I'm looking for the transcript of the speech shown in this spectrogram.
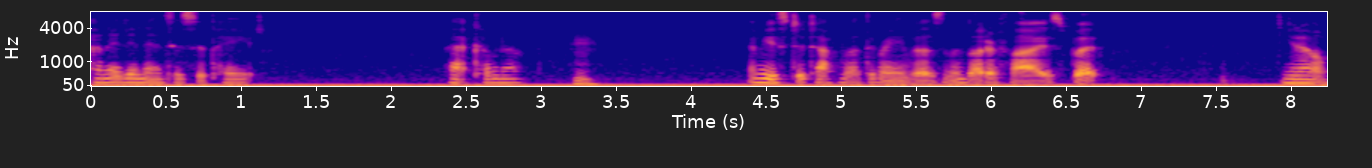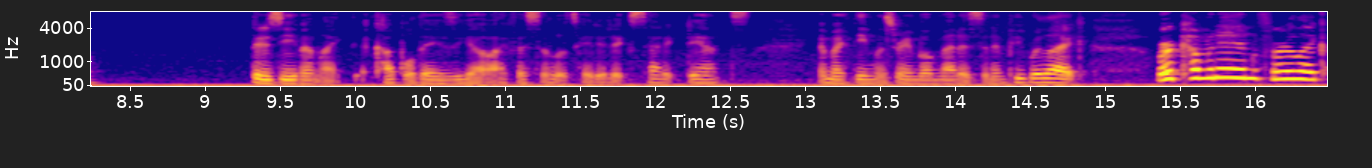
And I didn't anticipate that coming up. Hmm. I'm used to talking about the rainbows and the butterflies, but, you know, there's even like a couple days ago, I facilitated ecstatic dance, and my theme was rainbow medicine, and people were like, we're coming in for like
